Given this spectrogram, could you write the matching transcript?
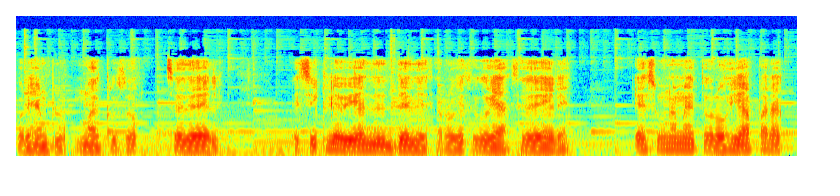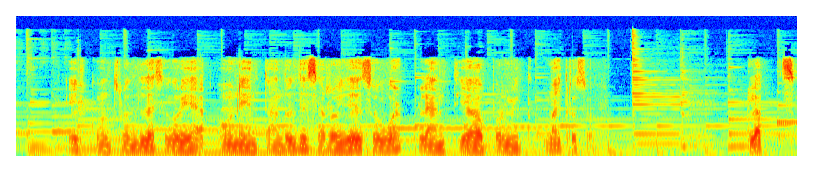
por ejemplo, Microsoft CDL. El ciclo de vida del desarrollo de seguridad CDL es una metodología para el control de la seguridad, orientando el desarrollo de software planteado por Microsoft. CLAPS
